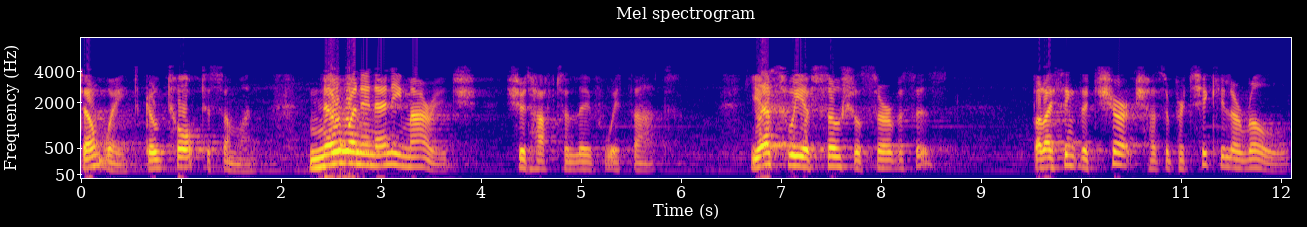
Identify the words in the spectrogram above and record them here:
Don't wait. Go talk to someone. No one in any marriage should have to live with that. Yes, we have social services, but I think the church has a particular role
